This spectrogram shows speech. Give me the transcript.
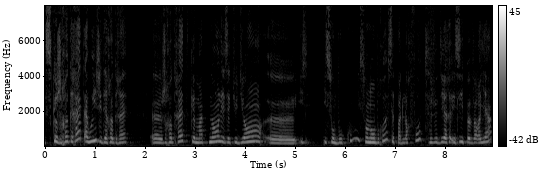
Ce que je regrette, ah oui, j'ai des regrets. Euh, je regrette que maintenant les étudiants, euh, ils, sont beaucoup, ils sont nombreux, c'est pas de leur faute. Je veux dire, ils, peuvent rien.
